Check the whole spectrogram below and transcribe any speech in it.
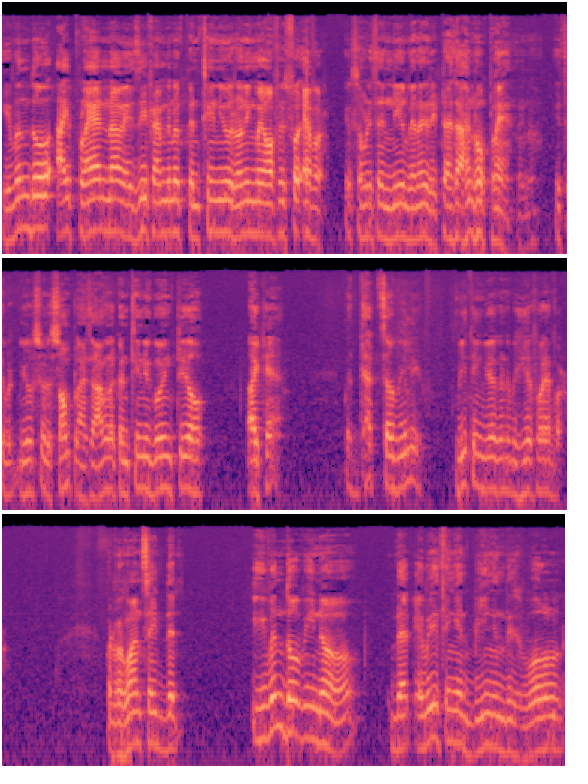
Even though I plan now as if I'm going to continue running my office forever. If somebody says, Neil, when I retire, I have no plan. You know, it's a, you have some plans. I'm going to continue going till I can. But that's we live. We think we are going to be here forever. But Bhagavan said that even though we know that everything and being in this world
